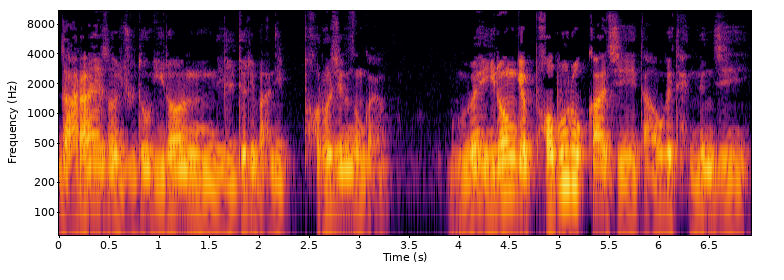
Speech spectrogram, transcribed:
나라에서 유독 이런 일들이 많이 벌어지는 건가요? 왜 이런 게 법으로까지 나오게 됐는지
